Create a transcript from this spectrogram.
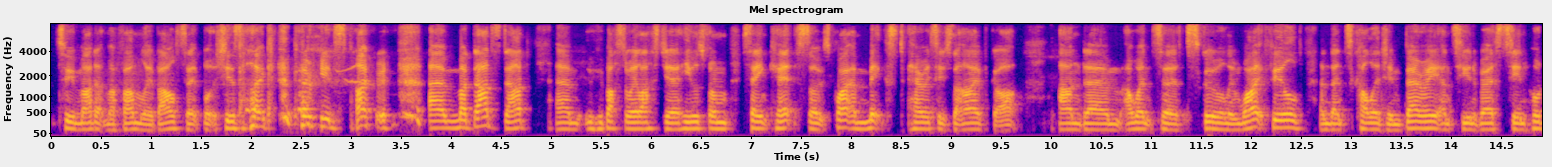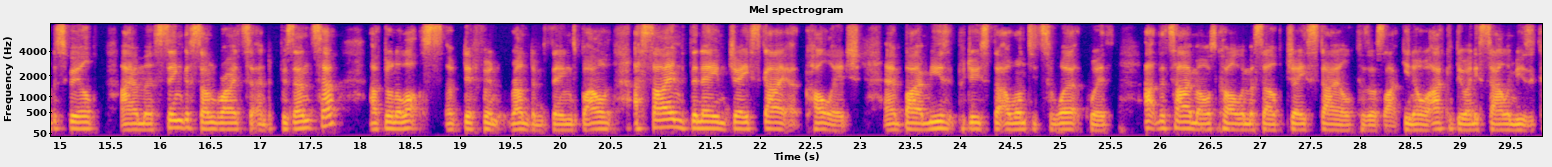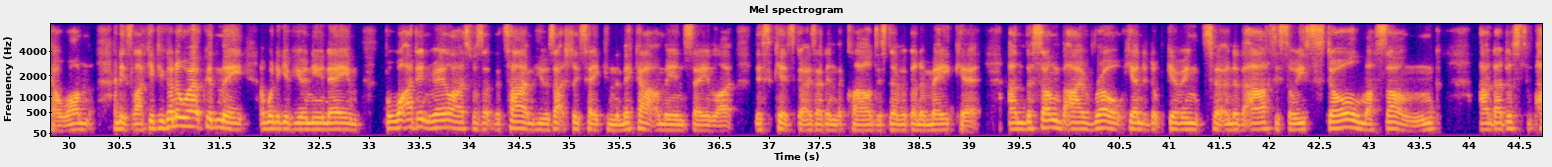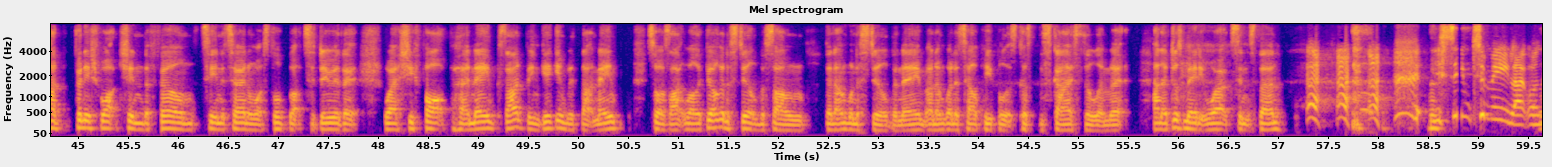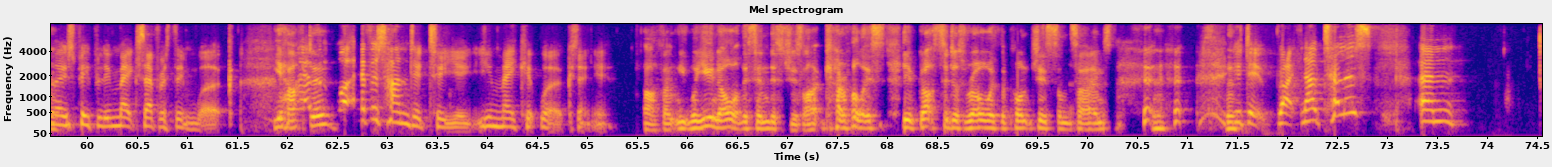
too mad at my family about it, but she's like very inspiring. Um, my dad's dad, um, who passed away last year, he was from St. Kitts, so it's quite a mixed heritage that I've got. And um, I went to school in Whitefield and then to college in Bury and to university in Huddersfield. I am a singer, songwriter, and a presenter. I've done a lots of different random things, but I was assigned the name Jsky at college um, by a music producer that I wanted to work with. At the time, I was calling myself Jay Style because I was like, you know, I can do any style of music I want. And it's like, if you're going to work with me, I'm going to give you a new name. But what I didn't realize was at the time, he was actually taking the mick out of me and saying, like, this kid's got his head in the clouds, he's never going to make it. And the song that I wrote, he ended up giving to another artist. So he stole my song. And I just had finished watching the film Tina Turner, What's Love Got to Do with It, where she fought for her name because I'd been gigging with that name. So I was like, well, if you're going to steal the song, then I'm going to steal the name and I'm going to tell people it's because the sky's the limit. And it just made it work since then. you seem to me like one of those people who makes everything work. You have Whatever, to. Whatever's handed to you, you make it work, don't you? Oh, thank you. Well, you know what this industry's like, Carol. Is you've got to just roll with the punches sometimes. you do right now. Tell us um,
